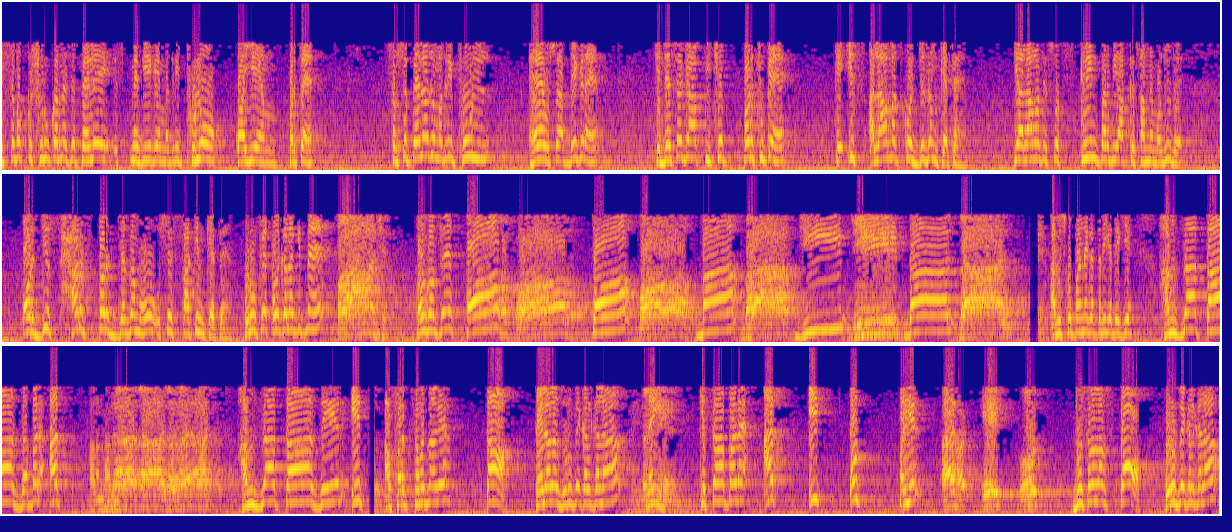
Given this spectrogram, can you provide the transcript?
اس سبق کو شروع کرنے سے پہلے اس میں دیے گئے مدری پھولوں کو آئیے ہم پڑھتے ہیں۔ سب سے پہلا جو مدری پھول ہے، اسے آپ دیکھ رہے ہیں کہ جیسا کہ آپ پیچھے پڑھ چکے ہیں کہ اس علامت کو جزم کہتے ہیں۔ یہ علامت اس وقت اسکرین پر بھی آپ کے سامنے موجود ہے۔ اور جس حرف پر جزم ہو، اسے ساکن کہتے ہیں۔ حروف قلقلہ کتنے ہیں؟ پانچ ہیں۔ کون کون سے با جیب دال دال اب اس کو پڑھنے کا طریقہ دیکھیے حمزہ تا زبر ات حمزہ تا زیر ات اب فرق سمجھ میں آ گیا؟ تا پہلا لفظ ضرور کلکلا نہیں ہے کس طرح پڑھ ات ات ات پڑھیے۔ دوسرا لفظ تو حروف کلکلا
